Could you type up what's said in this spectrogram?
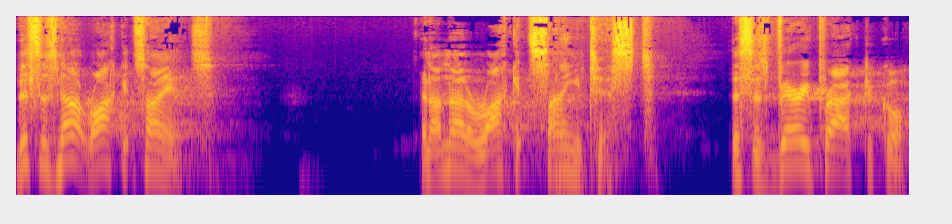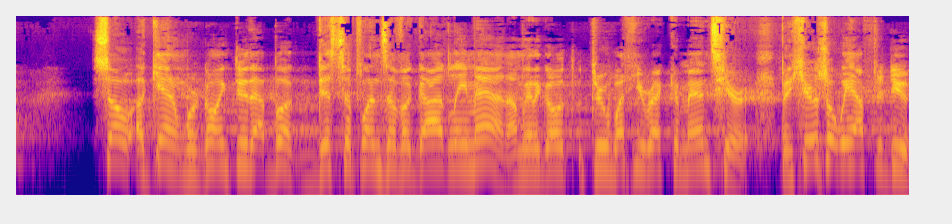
This is not rocket science. And I'm not a rocket scientist. This is very practical. So again, we're going through that book, Disciplines of a Godly Man. I'm going to go through what he recommends here. But here's what we have to do.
